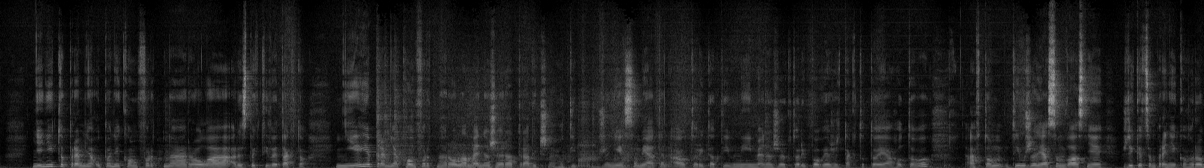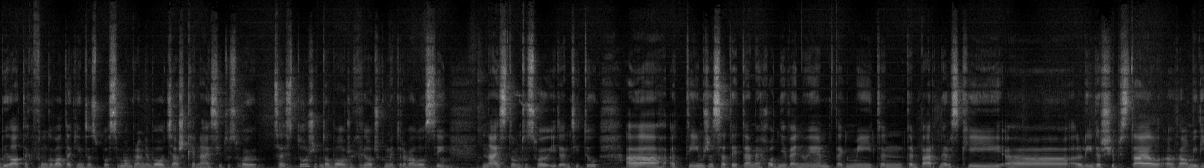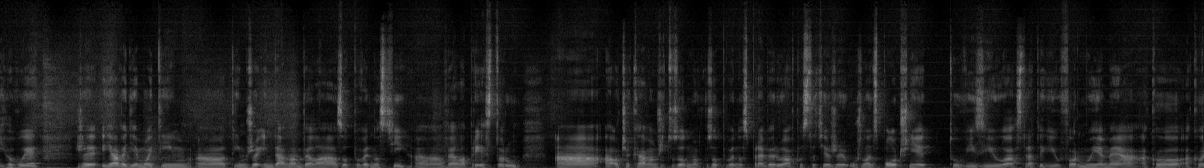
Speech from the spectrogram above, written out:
není to pre mňa úplne komfortná rola, respektíve takto. Nie je pre mňa komfortná rola manažera tradičného typu. Že nie som ja ten autoritatívny manažer, ktorý povie, že takto to je a hotovo. A v tom, tým, že ja som vlastne, vždy keď som pre niekoho robila, tak fungoval takýmto spôsobom, pre mňa bolo ťažké nájsť si tú svoju cestu, že to bolo, že chvíľočku mi trvalo si nájsť tomto svoju identitu a, tým, že sa tej téme hodne venujem, tak mi ten, ten partnerský uh, leadership style veľmi vyhovuje že ja vediem môj tým tým, že im dávam veľa zodpovednosti, veľa priestoru a, a očakávam, že tú zodpovednosť preberú a v podstate, že už len spoločne tú víziu a stratégiu formujeme a ako, ako.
